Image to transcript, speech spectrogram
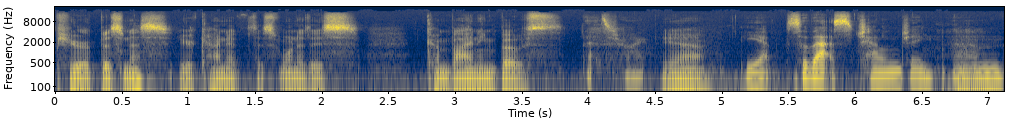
pure business. You're kind of this one of this combining both. That's right. Yeah. Yeah. So that's challenging. Mhm. Um,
